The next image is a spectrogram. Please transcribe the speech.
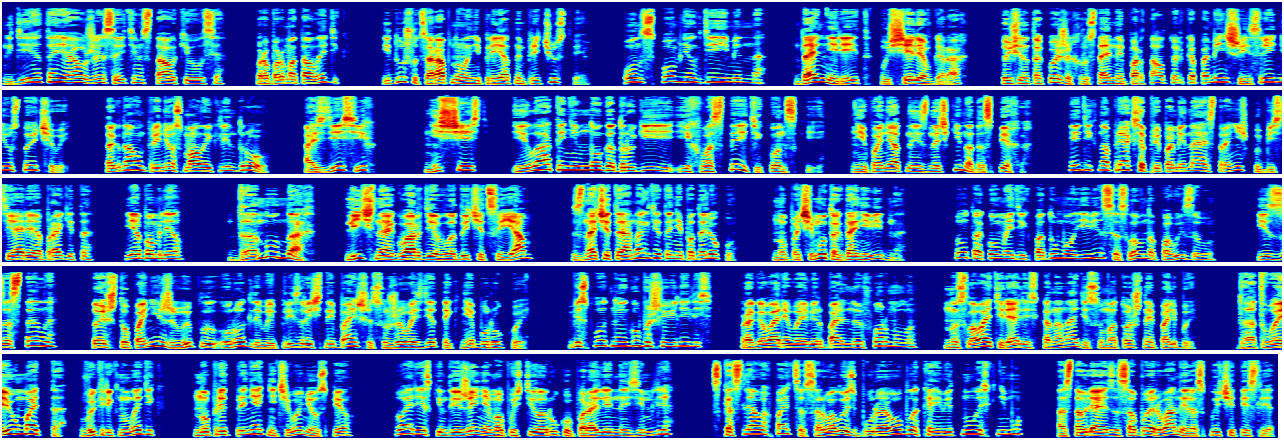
Где-то я уже с этим сталкивался, пробормотал Эдик, и душу царапнуло неприятным предчувствием. Он вспомнил, где именно. Дальний рейд, ущелье в горах. Точно такой же хрустальный портал, только поменьше и среднеустойчивый. Тогда он принес малый клин дроу, а здесь их не счесть. И латы немного другие, и хвосты эти конские. Непонятные значки на доспехах. Эдик напрягся, припоминая страничку бестиария Брагита, и обомлел. Да ну нах! Личная гвардия владычицы Ям? Значит, и она где-то неподалеку. Но почему тогда не видно? То таком Эдик подумал, явился словно по вызову. Из-за стелы, той, что пониже, выплыл уродливый призрачный байши с уже воздетой к небу рукой. Бесплотные губы шевелились, проговаривая вербальную формулу, но слова терялись в канонаде суматошной пальбы. «Да твою мать-то!» — выкрикнул Эдик, но предпринять ничего не успел. Тварь резким движением опустила руку параллельно земле, с костлявых пальцев сорвалось бурое облако и метнулось к нему, оставляя за собой рваный расплывчатый след.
